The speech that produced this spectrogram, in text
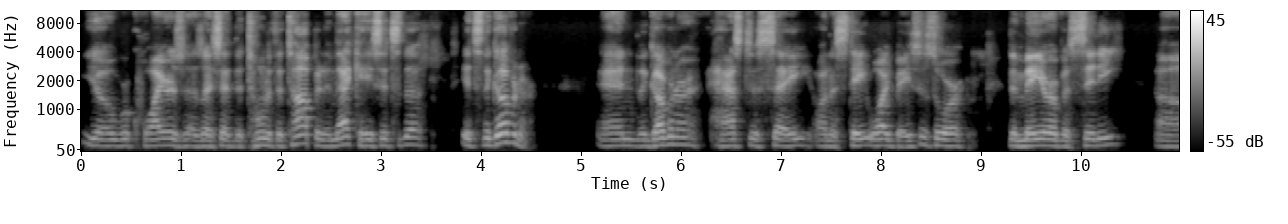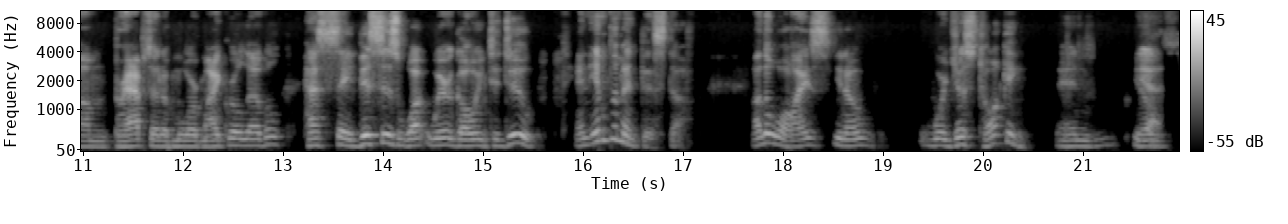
you know requires, as I said, the tone at the top, and in that case, it's the it's the governor, and the governor has to say on a statewide basis, or the mayor of a city, um, perhaps at a more micro level, has to say this is what we're going to do and implement this stuff. Otherwise, you know, we're just talking, and you know, yes.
